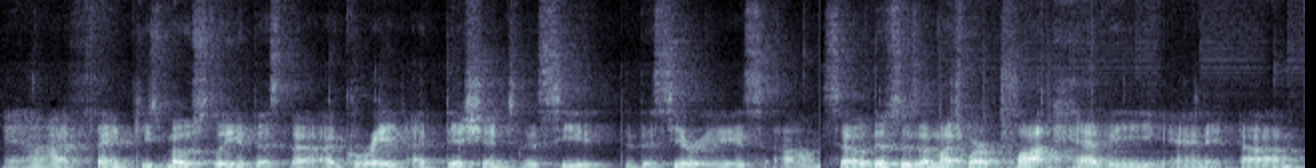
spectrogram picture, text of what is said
and I think he's mostly just a, a great addition to the se- to the series. Um, so this is a much more plot heavy and um,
